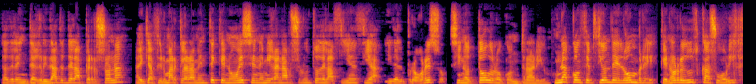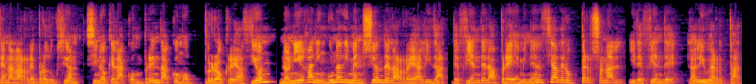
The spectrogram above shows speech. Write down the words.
de la integridad de la persona, hay que afirmar claramente que no es enemiga en absoluto de la ciencia y del progreso, sino todo lo contrario. Una concepción del hombre que no reduzca su origen a la reproducción, sino que la comprenda como procreación, no niega ninguna dimensión de la realidad, defiende la preeminencia de lo personal y defiende la libertad.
